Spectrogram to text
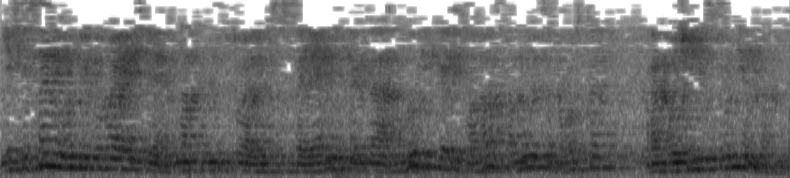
Если сами вы пребываете в надконцептуальном состоянии, тогда логика и слова становятся просто рабочим инструментом,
